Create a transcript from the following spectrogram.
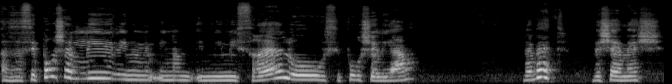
אז הסיפור שלי עם, עם, עם, עם ישראל הוא סיפור של ים, באמת, ושמש,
